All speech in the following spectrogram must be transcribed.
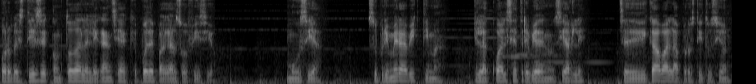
por vestirse con toda la elegancia que puede pagar su oficio. Musia, su primera víctima, y la cual se atrevió a denunciarle, se dedicaba a la prostitución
